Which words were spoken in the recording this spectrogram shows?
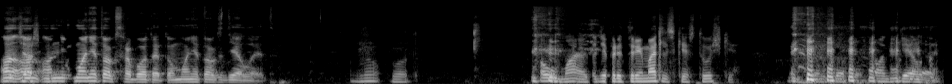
Он, не в Monitox работает, он Monitox делает. Ну, вот. О, май, это те предпринимательские штучки. Он делает.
